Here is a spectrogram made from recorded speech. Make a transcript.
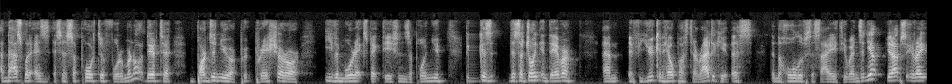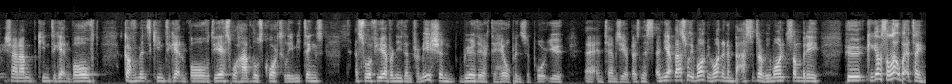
And that's what it is. It's a supportive forum. We're not there to burden you or put pressure or even more expectations upon you because there's a joint endeavor. Um, if you can help us to eradicate this, then the whole of society wins. And yep, you're absolutely right, Shan. I'm keen to get involved. Government's keen to get involved. Yes, we'll have those quarterly meetings. And so, if you ever need information, we're there to help and support you uh, in terms of your business. And yep, that's what we want. We want an ambassador. We want somebody who can give us a little bit of time.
